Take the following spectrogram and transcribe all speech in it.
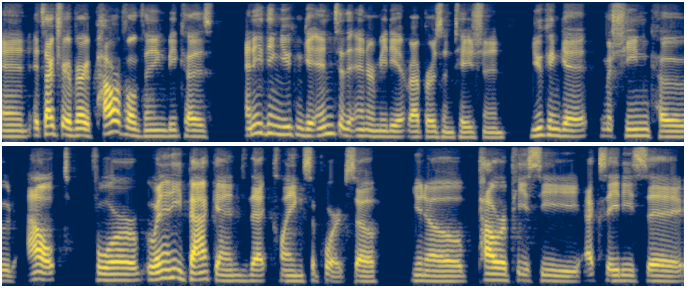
and it's actually a very powerful thing because anything you can get into the intermediate representation, you can get machine code out for any backend that Clang supports. So you know PowerPC, x86,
